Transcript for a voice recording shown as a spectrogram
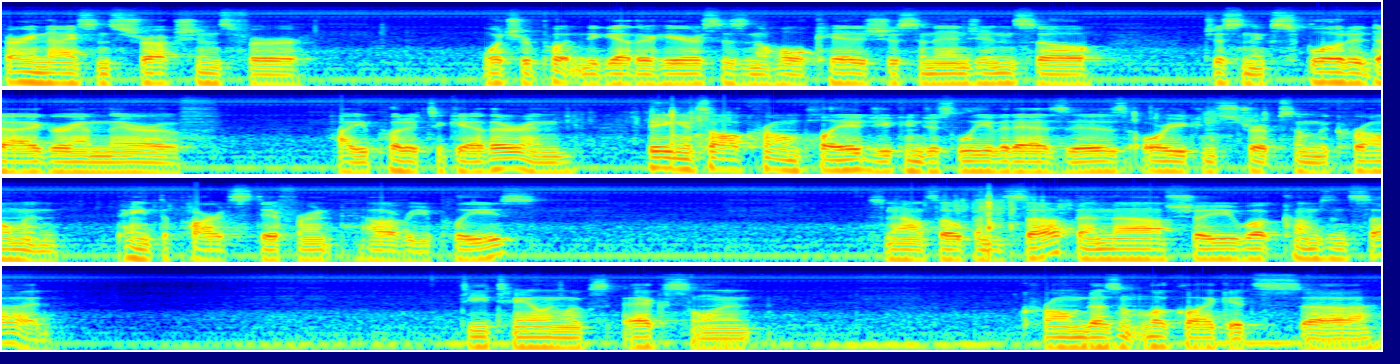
very nice instructions for what you're putting together here. This isn't a whole kit, it's just an engine, so just an exploded diagram there of how you put it together. And being it's all chrome plated, you can just leave it as is, or you can strip some of the chrome and paint the parts different, however you please. So now let's open this up and uh, I'll show you what comes inside. Detailing looks excellent. Chrome doesn't look like it's uh,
